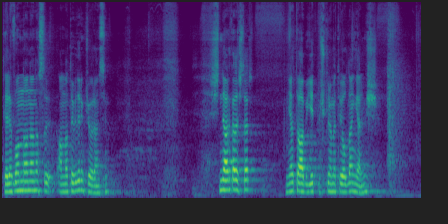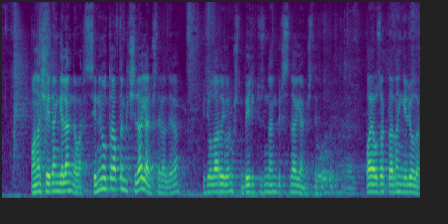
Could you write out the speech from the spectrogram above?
telefonla ona nasıl anlatabilirim ki öğrensin? Şimdi arkadaşlar Nihat abi 70 kilometre yoldan gelmiş. Bana şeyden gelen de var. Senin o taraftan bir kişi daha gelmişti herhalde ya. Videolarda görmüştüm. Beylikdüzü'nden birisi daha gelmişti. Bayağı uzaklardan geliyorlar.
